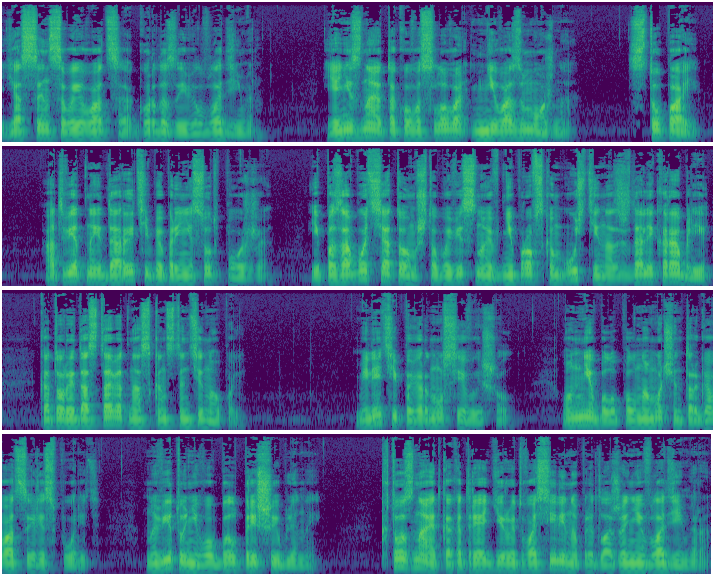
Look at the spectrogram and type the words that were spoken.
Я сын своего отца, гордо заявил Владимир. Я не знаю такого слова «невозможно». Ступай. Ответные дары тебе принесут позже. И позаботься о том, чтобы весной в Днепровском устье нас ждали корабли, которые доставят нас в Константинополь. Милетий повернулся и вышел. Он не был уполномочен торговаться или спорить, но вид у него был пришибленный. Кто знает, как отреагирует Василий на предложение Владимира.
